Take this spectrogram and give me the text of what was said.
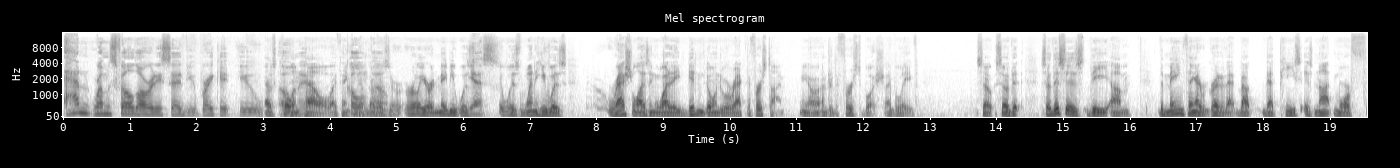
hadn't Rumsfeld already said you break it, you that was Colin? Powell, I think. Colin that, that was earlier, and maybe it was yes. it was when he was rationalizing why they didn't go into Iraq the first time, you know, under the first Bush, I believe. So, so, that, so this is the, um, the main thing I regretted that, about that piece is not more f-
